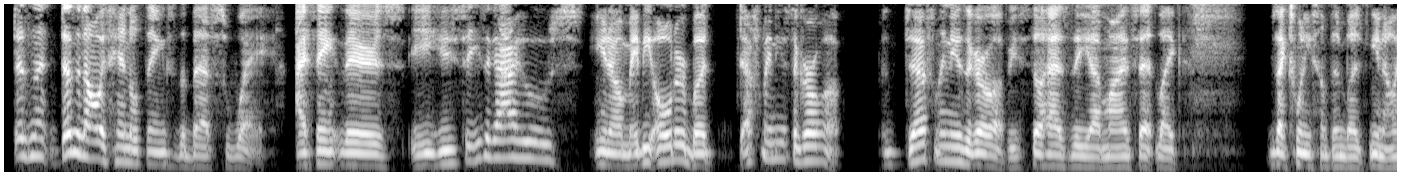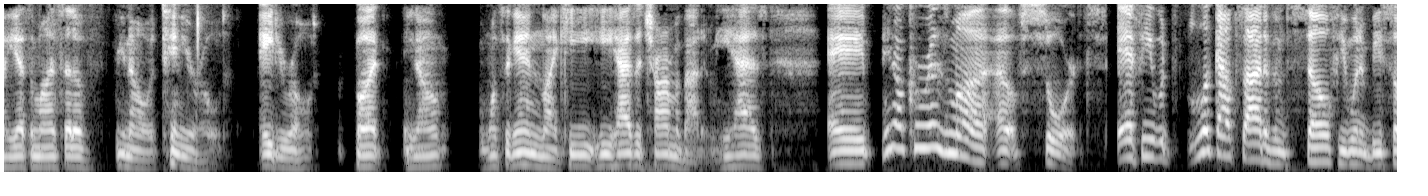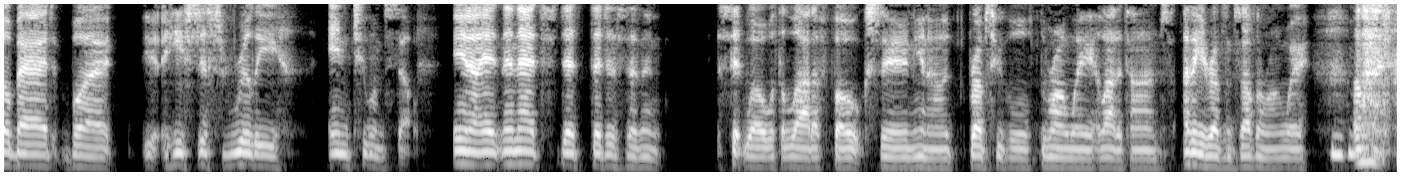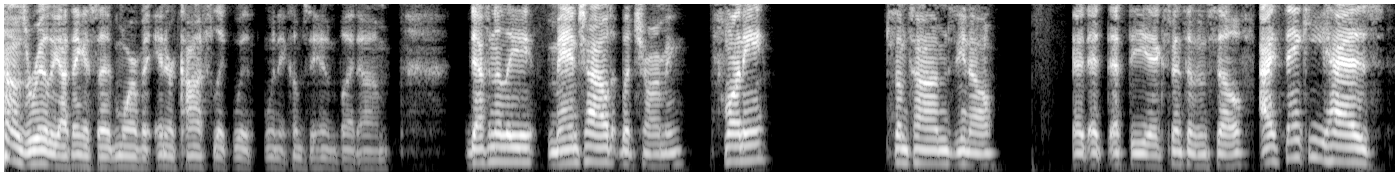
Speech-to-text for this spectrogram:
doesn't, doesn't always handle things the best way. I think there's, he, he's, he's a guy who's, you know, maybe older, but definitely needs to grow up. Definitely needs to grow up. He still has the uh, mindset like, he's like 20 something, but you know, he has the mindset of, you know, a 10 year old, 8 year old. But, you know, once again, like he, he has a charm about him. He has a, you know, charisma of sorts. If he would look outside of himself, he wouldn't be so bad, but he's just really into himself. You know, and, and that's, that, that just doesn't, sit well with a lot of folks and, you know, it rubs people the wrong way a lot of times. I think he rubs himself the wrong way. Mhm. A lot of times, really, I think it's a more of an inner conflict with when it comes to him, but, um, definitely man child, but charming, funny. Sometimes, you know, at, at, at the expense of himself. I think he has,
